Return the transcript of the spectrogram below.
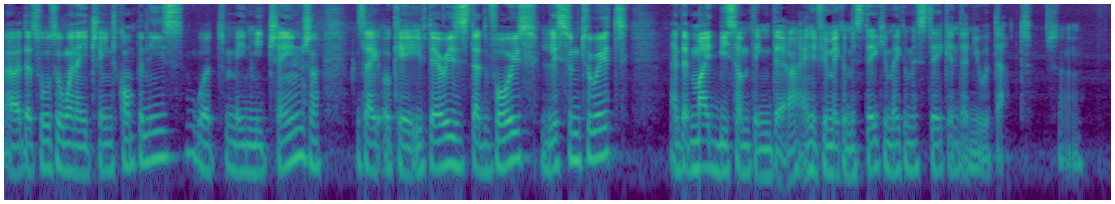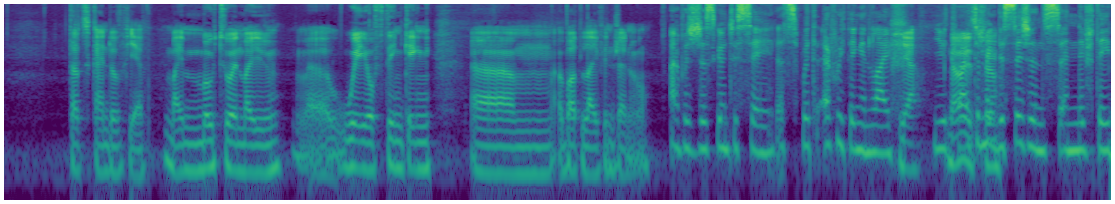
Uh, that's also when I changed companies. What made me change? It's like, okay, if there is that voice, listen to it, and there might be something there. And if you make a mistake, you make a mistake, and then you adapt. So that's kind of yeah my motto and my uh, way of thinking um, about life in general. I was just going to say that's with everything in life. Yeah. You try it's to make decisions, and if they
